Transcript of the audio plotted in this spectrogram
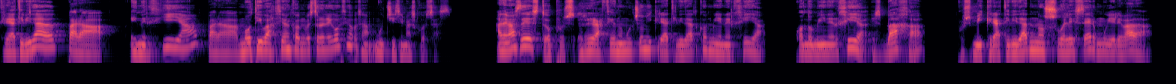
creatividad, para energía, para motivación con nuestro negocio, o sea, muchísimas cosas. Además de esto, pues relaciono mucho mi creatividad con mi energía. Cuando mi energía es baja, pues mi creatividad no suele ser muy elevada.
